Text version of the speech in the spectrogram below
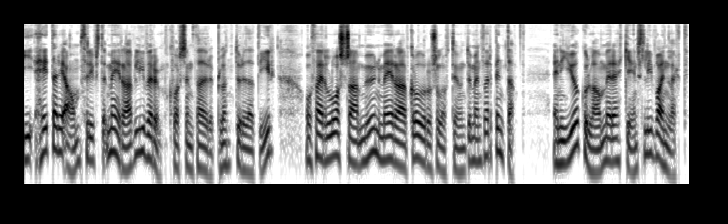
Í heitari ám þrýfst meira af líferum hvort sem það eru plöntur eða dýr og er losa mun meira af gróðurúsaloftegundum en er binda. En í jökulám er ekki eins lífvænlegt.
